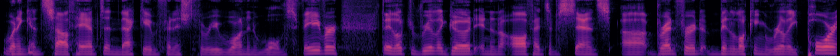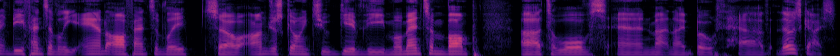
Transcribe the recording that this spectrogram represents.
win against Southampton. That game finished 3 1 in Wolves' favor. They looked really good in an offensive sense. Uh, Brentford been looking really poor defensively and offensively. So I'm just going to give the momentum bump uh, to Wolves, and Matt and I both have those guys.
